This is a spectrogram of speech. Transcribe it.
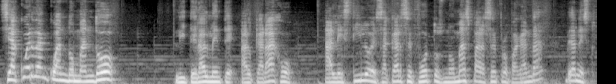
¿se acuerdan cuando mandó literalmente al carajo al estilo de sacarse fotos nomás para hacer propaganda? Vean esto.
